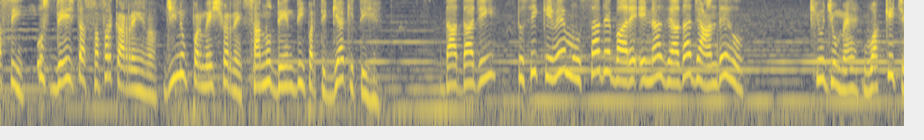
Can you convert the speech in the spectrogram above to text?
ਅਸੀਂ ਉਸ ਦੇਸ਼ ਦਾ ਸਫ਼ਰ ਕਰ ਰਹੇ ਹਾਂ, ਜਿਹਨੂੰ ਪਰਮੇਸ਼ਵਰ ਨੇ ਸਾਨੂੰ ਦੇਣ ਦੀ ਪ੍ਰਤੀਗਿਆ ਕੀਤੀ ਹੈ। ਦਾਦਾ ਜੀ, ਤੁਸੀਂ ਕਿਵੇਂ ਮੂਸਾ ਦੇ ਬਾਰੇ ਇੰਨਾ ਜ਼ਿਆਦਾ ਜਾਣਦੇ ਹੋ? ਕਿਉਂ ਜੋ ਮੈਂ ਵਾਕਈ 'ਚ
